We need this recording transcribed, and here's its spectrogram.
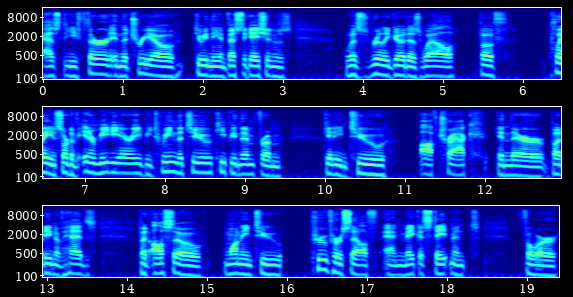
as the third in the trio doing the investigations, was really good as well. Both playing sort of intermediary between the two, keeping them from getting too off track in their butting of heads, but also wanting to prove herself and make a statement for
